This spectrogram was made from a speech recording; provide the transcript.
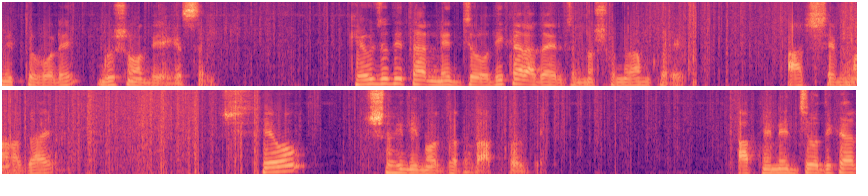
মৃত্যু বলে ঘোষণা দিয়ে গেছেন। কেউ যদি তার ন্যায্য অধিকার আদায়ের জন্য সংগ্রাম করে আর সে মারা যায়, সেও শহীদি মর্যাদা লাভ করবে। আপনি ন্যায্য অধিকার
